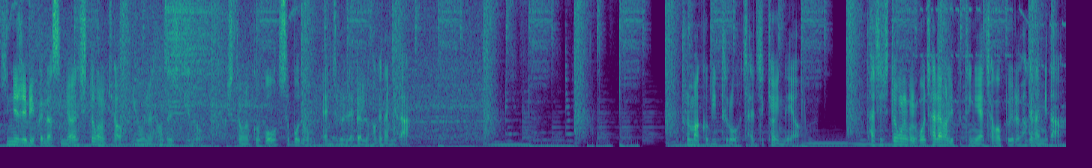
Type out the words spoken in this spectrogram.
신유 주입이 끝났으면 시동을 켜 유온을 상승시킨 후 시동을 끄고 수분 후 엔진오일 레벨을 확인합니다. full marker 밑으로 잘 찍혀있네요. 다시 시동을 걸고 차량을 리프팅해 작업 부위를 확인합니다.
